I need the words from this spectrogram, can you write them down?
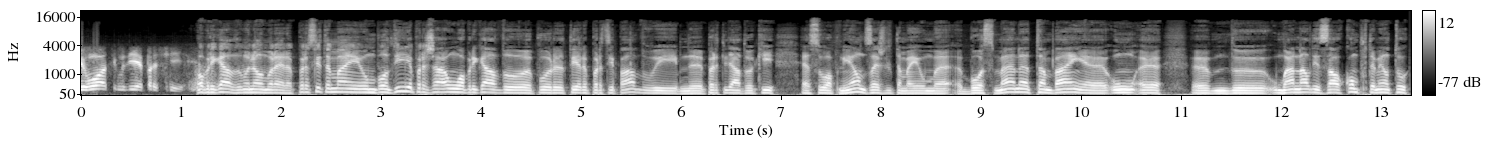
E um ótimo dia para si. Obrigado, Manuel Moreira. Para si também um bom dia. Para já, um obrigado por ter participado e eh, partilhado aqui a sua opinião. Desejo-lhe também uma boa semana. Também eh, um, eh, uma análise ao comportamento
